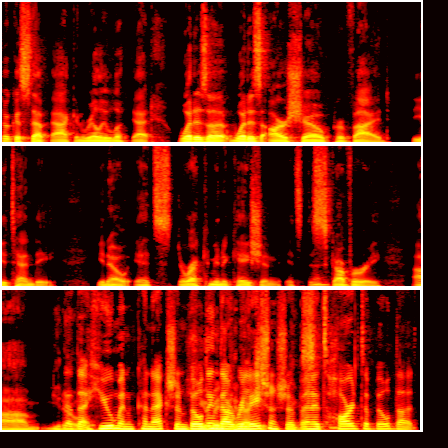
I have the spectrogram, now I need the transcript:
took a step back and really looked at what is a what does our show provide the attendee. You know, it's direct communication, it's discovery. Um, you know, yeah, that human connection, building human that connection. relationship, Ex- and it's hard to build that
